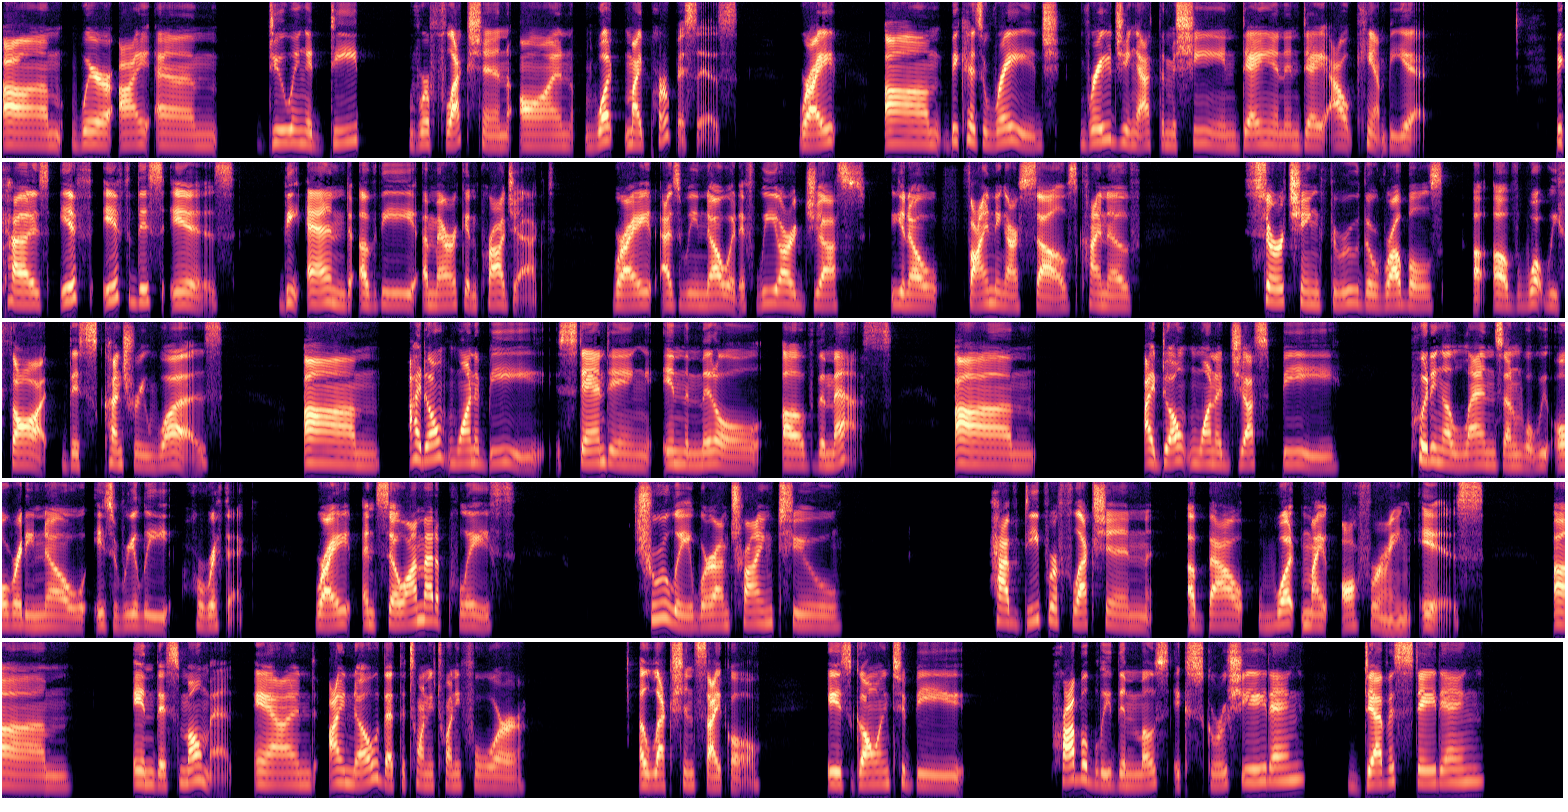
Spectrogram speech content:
um, where I am doing a deep reflection on what my purpose is, right? Um, because rage, raging at the machine day in and day out can't be it. Because if if this is the end of the American project, right, as we know it, if we are just, you know, finding ourselves kind of searching through the rubbles of what we thought this country was um i don't want to be standing in the middle of the mess. Um i don't want to just be putting a lens on what we already know is really horrific right? And so i'm at a place truly where i'm trying to have deep reflection about what my offering is um in this moment. And i know that the 2024 election cycle is going to be probably the most excruciating devastating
